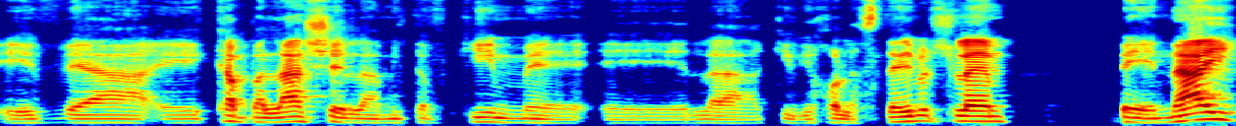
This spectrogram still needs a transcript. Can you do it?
אה, והקבלה של המתאבקים אה, כביכול לסטייבל שלהם, בעיניי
